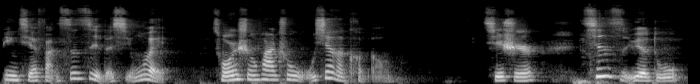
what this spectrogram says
并且反思自己的行为，从而生发出无限的可能。其实，亲子阅读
